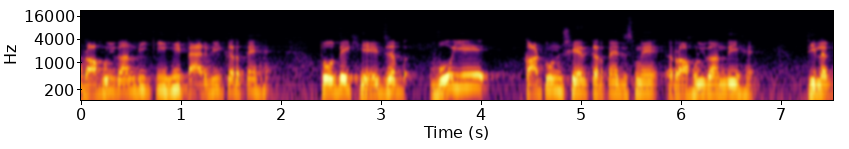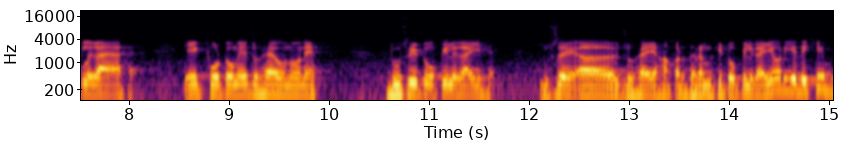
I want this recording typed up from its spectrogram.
राहुल गांधी की ही पैरवी करते हैं। तो देखिए, जब वो ये कार्टून शेयर करते हैं जिसमें राहुल गांधी हैं, तिलक लगाया है, एक फ़ोटो में जो है उन्होंने दूसरी टोपी लगाई है दूसरे जो है यहाँ पर धर्म की टोपी लगाई है। और ये देखिए,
